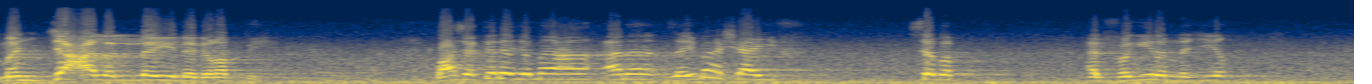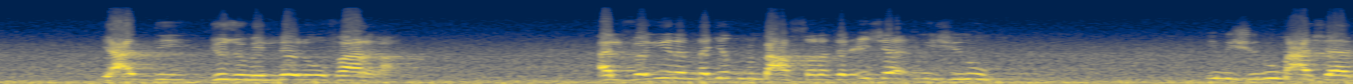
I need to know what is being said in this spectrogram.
من جعل الليل لربه. وعشان كده يا جماعة أنا زي ما شايف سبب الفقير النجير يعدي جزء من الليل فارغة الفقير النجير من بعد صلاة العشاء يمشي ينوم. يمشي ينوم عشان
